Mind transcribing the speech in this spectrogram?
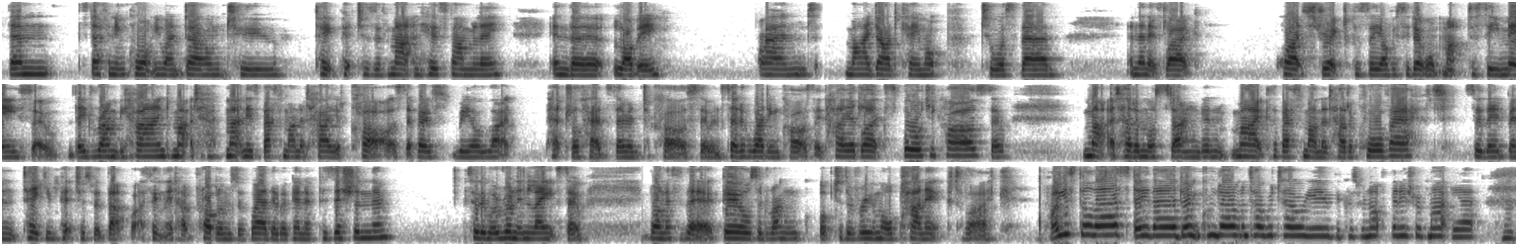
Then Stephanie and Courtney went down to take pictures of Matt and his family in the lobby. And my dad came up to us then. And then it's like, quite strict because they obviously don't want Matt to see me. So they'd run behind. Matt, Matt and his best man had hired cars. They're both real like petrol heads. They're into cars. So instead of wedding cars, they'd hired like sporty cars. So Matt had had a Mustang and Mike, the best man, had had a Corvette. So they'd been taking pictures with that, but I think they'd had problems with where they were going to position them. So they were running late. So one of the girls had rang up to the room all panicked, like, are you still there? Stay there. Don't come down until we tell you because we're not finished with Matt yet. Hmm.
